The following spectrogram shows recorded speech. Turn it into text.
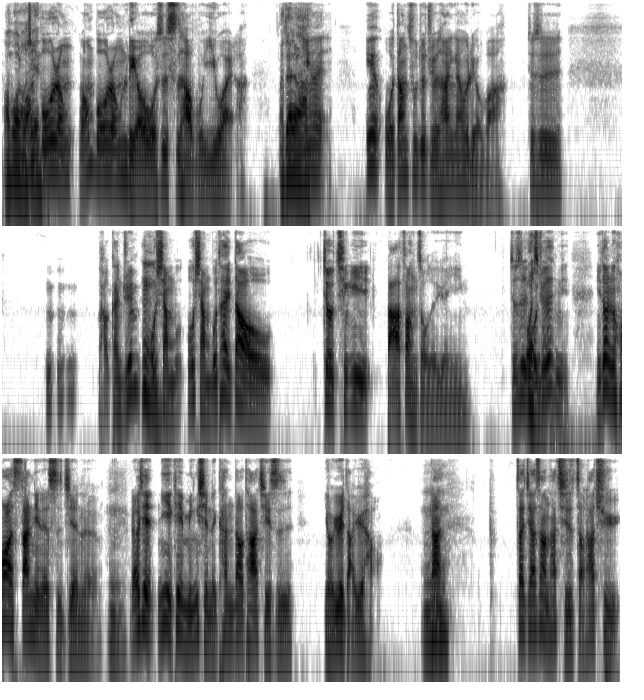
王柏融先，王柏荣，王柏荣留，我是丝毫不意外啊，啊，真的吗？因为因为我当初就觉得他应该会留吧，就是，嗯嗯嗯，好，感觉我想不，嗯、我想不太到，就轻易把他放走的原因，就是我觉得你，你都已经花了三年的时间了，嗯，而且你也可以明显的看到他其实有越打越好，嗯、那再加上他其实找他去，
